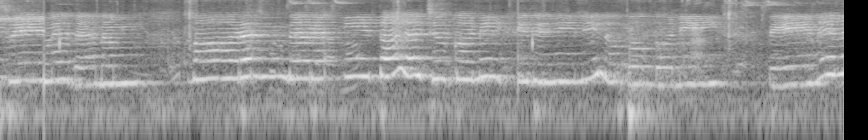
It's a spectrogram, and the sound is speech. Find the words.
శ్రీనదనం వారందర తలచుకొని ఇది నిలుపుకొని తేనెల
